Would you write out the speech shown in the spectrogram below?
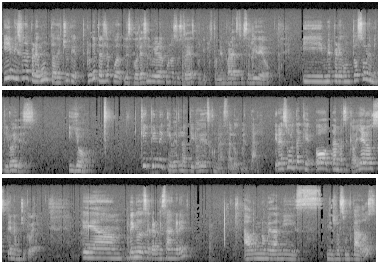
Y me hizo una pregunta, de hecho, que creo que tal vez les podría servir a algunos de ustedes, porque pues también para esto es el video. Y me preguntó sobre mi tiroides. Y yo, ¿qué tiene que ver la tiroides con la salud mental? Y resulta que, oh, damas y caballeros, tiene mucho que ver. Eh, vengo de sacar mi sangre. Aún no me dan mis, mis resultados.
